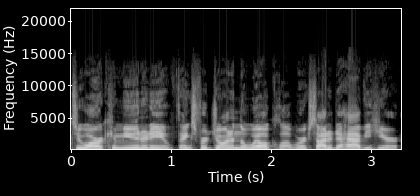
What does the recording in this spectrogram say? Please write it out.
to our community. Thanks for joining the Whale Club. We're excited to have you here.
